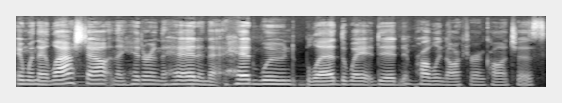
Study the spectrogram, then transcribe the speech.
And when they lashed out and they hit her in the head and that head wound bled the way it did, and it probably knocked her unconscious,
